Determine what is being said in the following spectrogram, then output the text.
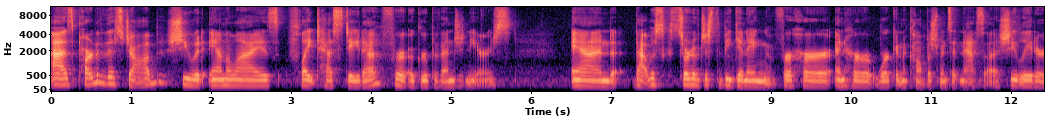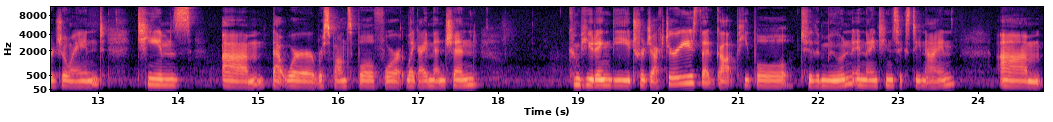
As part of this job, she would analyze flight test data for a group of engineers. And that was sort of just the beginning for her and her work and accomplishments at NASA. She later joined teams um, that were responsible for, like I mentioned, computing the trajectories that got people to the moon in 1969. Um,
